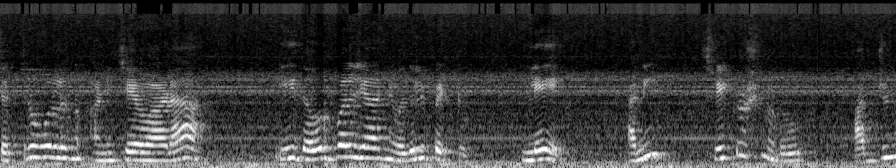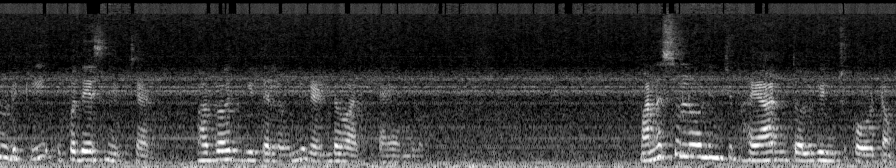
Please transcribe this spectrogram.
శత్రువులను అణిచేవాడా? ఈ దౌర్బల్యాన్ని వదిలిపెట్టు లే అని శ్రీకృష్ణుడు అర్జునుడికి ఉపదేశం ఇచ్చాడు భగవద్గీతలోని రెండవ అధ్యాయంలో. మనస్సులో నుంచి భయాన్ని తొలగించుకోవటం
